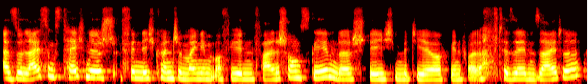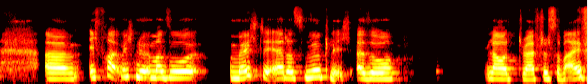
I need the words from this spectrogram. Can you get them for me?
Also leistungstechnisch finde ich, könnte man ihm auf jeden Fall eine Chance geben. Da stehe ich mit dir auf jeden Fall auf derselben Seite. Ähm, ich frage mich nur immer so, möchte er das wirklich? Also laut Drive to Survive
